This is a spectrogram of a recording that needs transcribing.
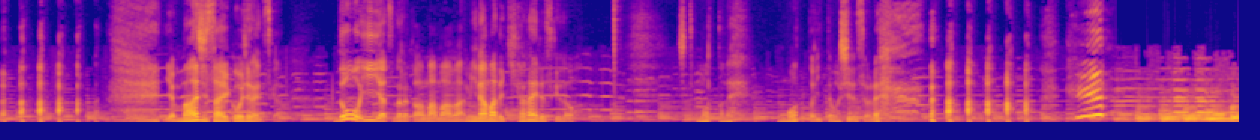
ぅ いや、マジ最高じゃないですか。どういいやつなのかはまあまあまあ皆まで聞かないですけど、ちょっともっとね、もっと言ってほしいですよね。近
